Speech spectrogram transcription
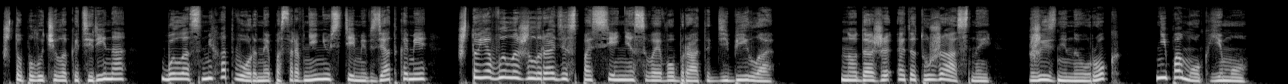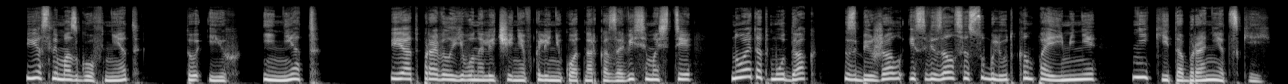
что получила Катерина, была смехотворной по сравнению с теми взятками, что я выложил ради спасения своего брата-дебила. Но даже этот ужасный, жизненный урок не помог ему. Если мозгов нет, то их и нет. Я отправил его на лечение в клинику от наркозависимости, но этот мудак сбежал и связался с ублюдком по имени Никита Бронецкий.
